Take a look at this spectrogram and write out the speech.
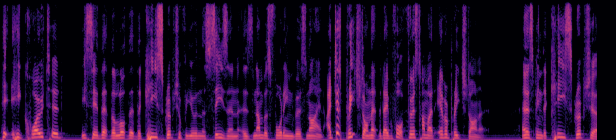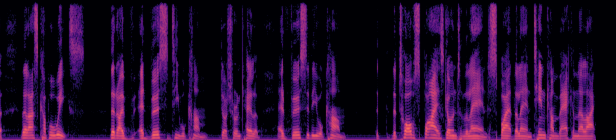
He he quoted. He said that the that the key scripture for you in this season is Numbers 14 verse 9. I just preached on that the day before, first time I'd ever preached on it, and it's been the key scripture the last couple of weeks. That I've, adversity will come, Joshua and Caleb. Adversity will come the the 12 spies go into the land, spy out the land. 10 come back and they're like,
